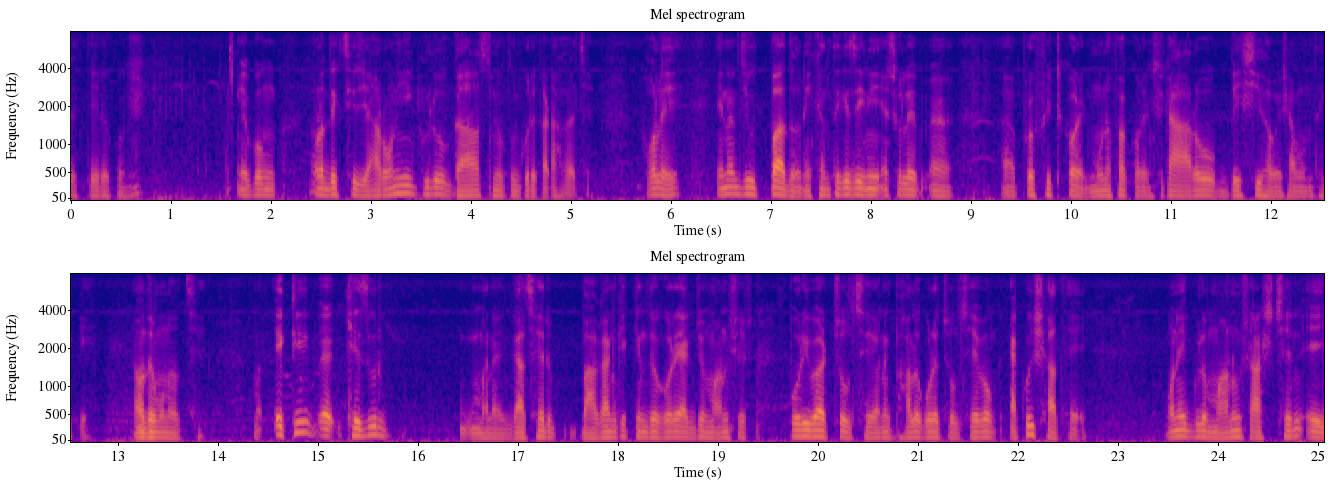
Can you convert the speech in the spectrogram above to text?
দেখতে এরকমই। এবং আমরা দেখছি যে আর অনেকগুলো গাছ নতুন করে কাটা হয়েছে। ফলে এনার যে উৎপাদন, এখান থেকে যে ইনি আসলে প্রফিট করেন, মুনাফা করেন, সেটা আরও বেশি হবে সামন থেকে, আমাদের মনে হচ্ছে। একটি খেজুর মানে গাছের বাগানকে কেন্দ্র করে একজন মানুষের পরিবার চলছে, অনেক ভালো করে চলছে এবং একই সাথে অনেকগুলো মানুষ আসছেন এই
